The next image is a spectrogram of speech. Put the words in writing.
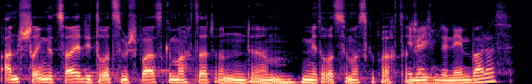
anstrengende Zeit, die trotzdem Spaß gemacht hat und ähm, mir trotzdem was gebracht hat. In welchem Unternehmen war das?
